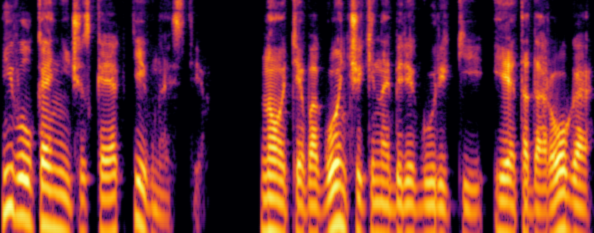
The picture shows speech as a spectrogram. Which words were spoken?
и вулканической активности. Но те вагончики на берегу реки и эта дорога...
